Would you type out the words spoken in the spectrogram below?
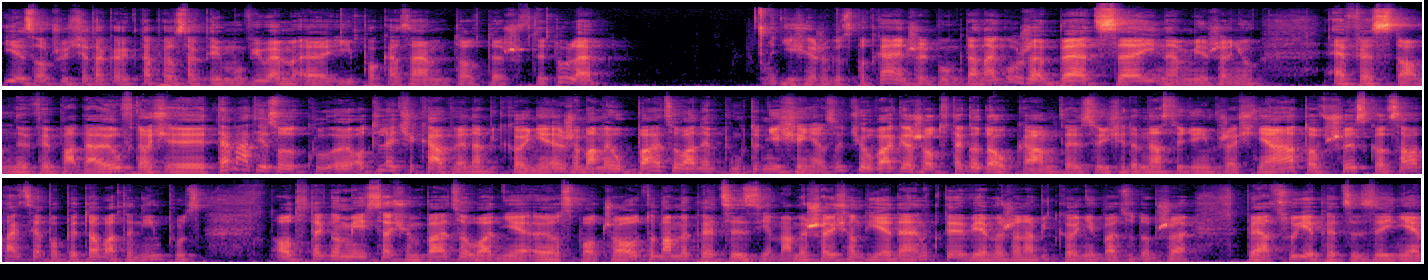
Jest oczywiście ta korekta prosta, o której mówiłem i pokazałem to też w tytule dzisiejszego spotkania, czyli punkta na górze, B, C i na mierzeniu FS100 wypada równość. E, Temat jest o, o tyle ciekawy na Bitcoinie, że mamy bardzo ładny punkt odniesienia. Zwróćcie uwagę, że od tego dołka, to jest 17 dzień września, to wszystko, cała ta akcja popytowa, ten impuls od tego miejsca się bardzo ładnie rozpoczął. Tu mamy precyzję, mamy 61, który wiemy, że na Bitcoinie bardzo dobrze pracuje precyzyjnie,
